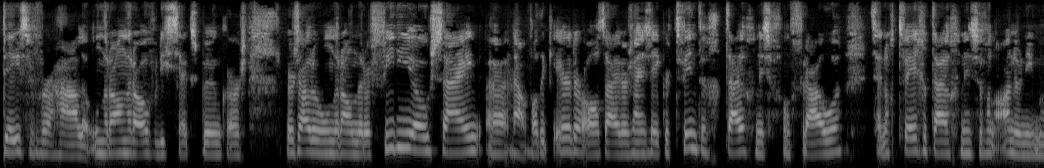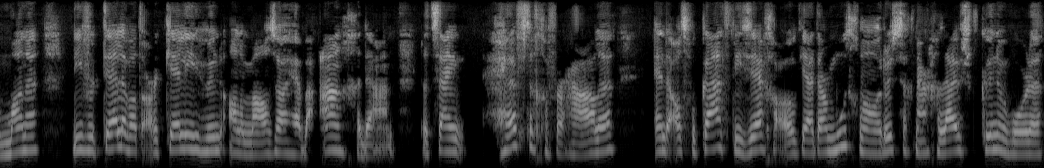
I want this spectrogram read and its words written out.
deze verhalen. Onder andere over die seksbunkers. Er zouden onder andere video's zijn. Uh, nou, wat ik eerder al zei, er zijn zeker twintig getuigenissen van vrouwen. Er zijn nog twee getuigenissen van anonieme mannen. Die vertellen wat R. Kelly hun allemaal zou hebben aangedaan. Dat zijn heftige verhalen. En de advocaten die zeggen ook, ja, daar moet gewoon rustig naar geluisterd kunnen worden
